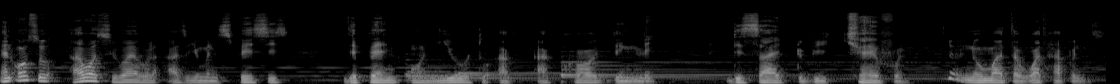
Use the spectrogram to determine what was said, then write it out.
And also, our survival as a human species depend on you to act accordingly. Decide to be cheerful, no matter what happens.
